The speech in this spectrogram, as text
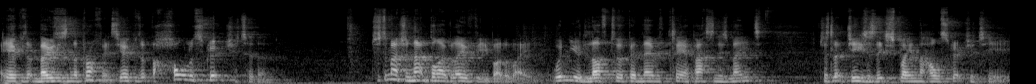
He opens up Moses and the prophets. He opens up the whole of scripture to them. Just imagine that Bible overview, by the way. Wouldn't you love to have been there with Cleopas and his mate? Just let Jesus explain the whole scripture to you.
